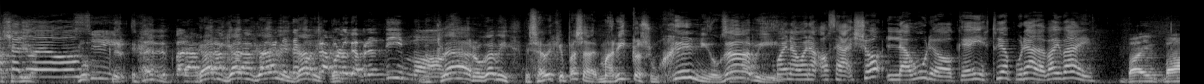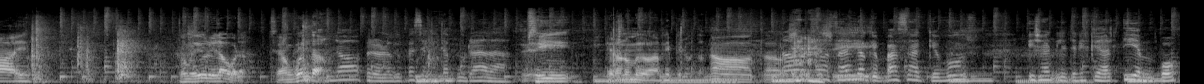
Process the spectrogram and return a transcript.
Hasta luego. Sí, eh, eh, para, Gaby, Gaby, Gaby, te Gaby. encontramos lo que aprendimos. Claro, Gaby. ¿Sabes qué pasa? Marito es un genio, Gaby. Bueno, bueno, o sea, yo laburo, ¿ok? Estoy apurada. Bye, bye. Bye, bye. No me dio ni la hora. ¿Se dan cuenta? No, pero lo que pasa es que está apurada. Sí, pero no me va a dar ni pelota. No, No, no, ¿sabes lo que pasa? Que vos, ella le tenés que dar tiempo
